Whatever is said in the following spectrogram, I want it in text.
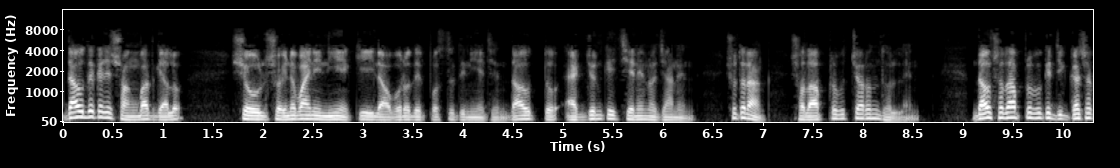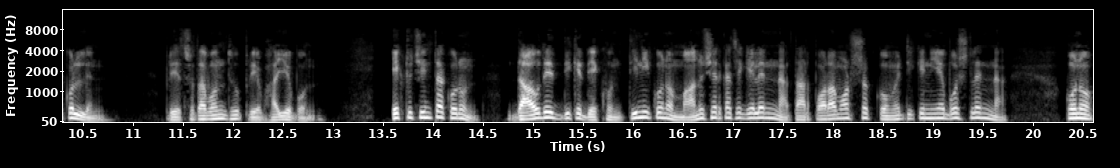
দাউদের কাছে সংবাদ গেল শৌল সৈন্যবাহিনী নিয়ে কেইলা অবরোধের প্রস্তুতি নিয়েছেন। দাউদ তো একজনকেই চেনেন ও জানেন। সুতরাং সদাপ্রভুর চরণ ধরলেন। দাউদ সদাপ্রভুকে জিজ্ঞাসা করলেন, প্রিয় শ্রোতাবন্ধু, প্রিয় ভাই বোন, একটু চিন্তা করুন, দাউদের দিকে দেখুন, তিনি কোনো মানুষের কাছে গেলেন না, তার পরামর্শ কমিটিকে নিয়ে বসলেন না, কোনো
